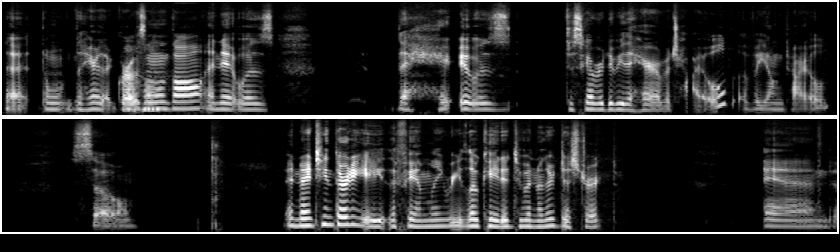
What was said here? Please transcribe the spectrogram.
that the, the hair that grows Uh-huh. on the doll, and it was the hair. It was discovered to be the hair of a child, of a young child. So, in 1938, the family relocated to another district, and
